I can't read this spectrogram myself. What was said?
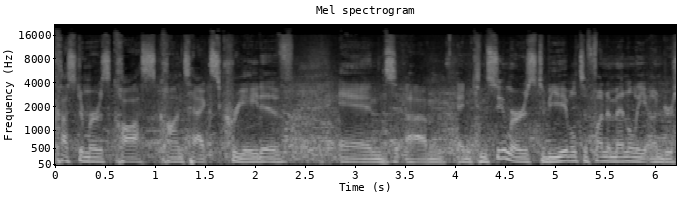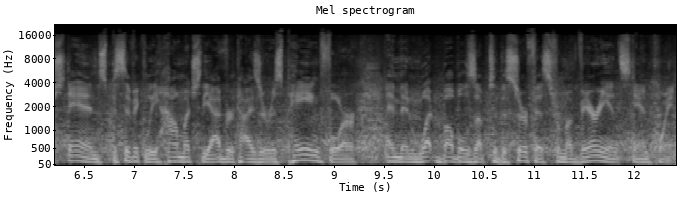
customers, costs, context, creative, and um, and consumers to be able to fundamentally understand specifically how much the advertiser is paying for, and then what bubbles up to the surface from a variance standpoint.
